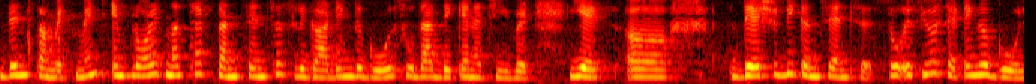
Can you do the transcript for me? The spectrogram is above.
Then commitment. Employees must have consensus regarding the goal so that they can achieve it. Yes uh, there should be consensus. So if you are setting a goal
